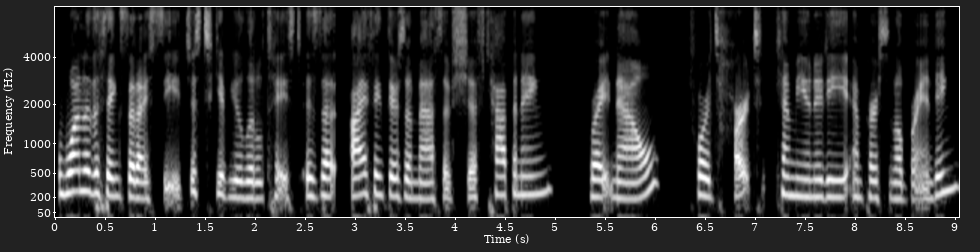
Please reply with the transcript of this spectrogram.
one of the things that I see, just to give you a little taste, is that I think there's a massive shift happening right now towards heart, community, and personal branding.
